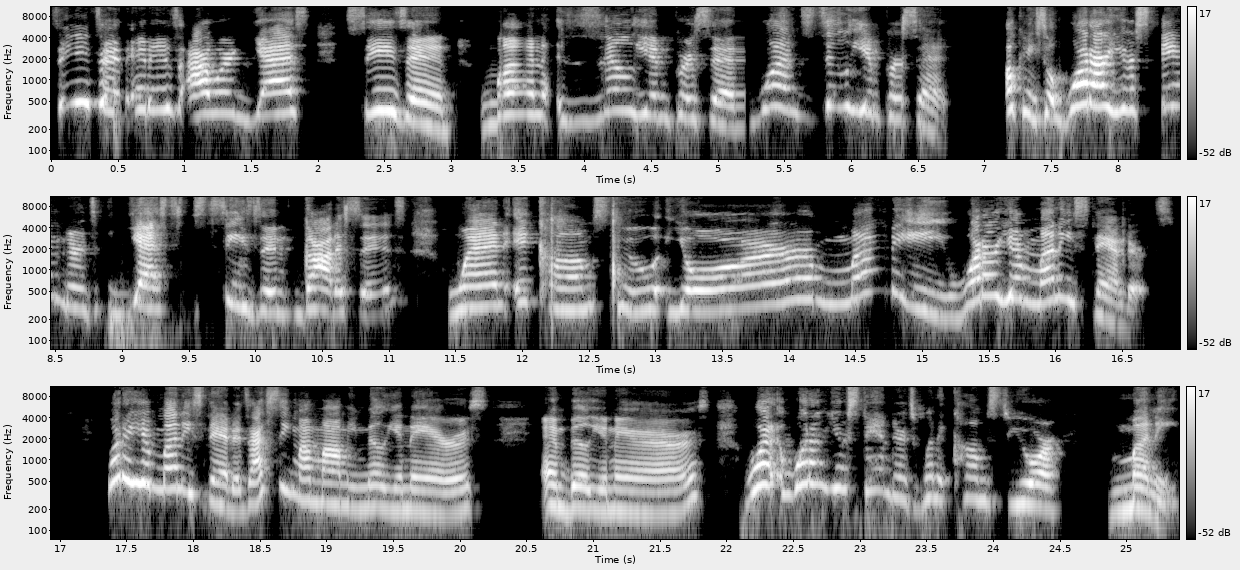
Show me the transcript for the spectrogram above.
Season. It is our yes season. One zillion percent. One zillion percent. Okay, so what are your standards, yes, season goddesses, when it comes to your money? What are your money standards? What are your money standards? I see my mommy millionaires and billionaires. What what are your standards when it comes to your money?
